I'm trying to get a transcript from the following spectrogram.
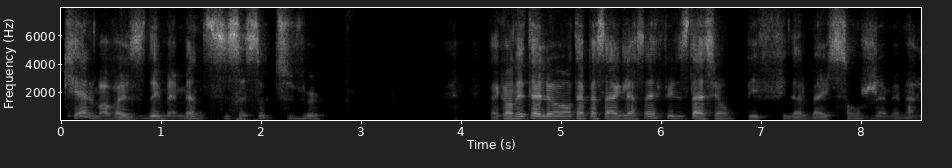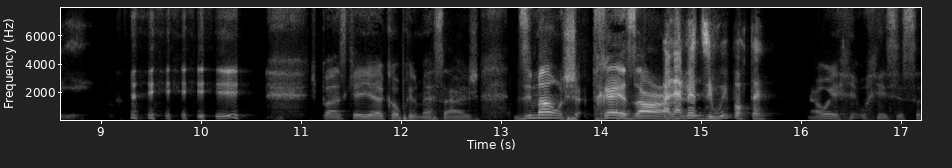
quelle mauvaise idée, mais même si c'est ça que tu veux. Fait qu'on était là, on tapait ça à la glace, félicitations. Puis finalement, ils ne se sont jamais mariés. je pense qu'il a compris le message. Dimanche, 13h. Elle avait dit oui pourtant. Ah oui, oui, c'est ça.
